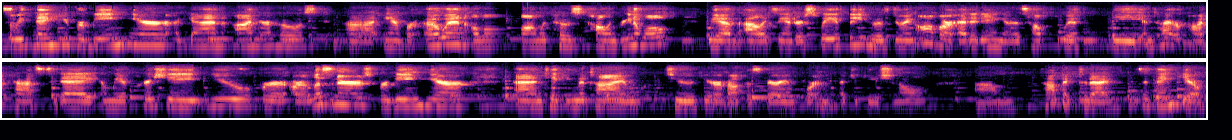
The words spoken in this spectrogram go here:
So we thank you for being here. Again, I'm your host, uh, Amber Owen, along with host Colin Greenewalt. We have Alexander Swavely, who is doing all of our editing and has helped with the entire podcast today. And we appreciate you, for our listeners, for being here and taking the time to hear about this very important educational um, topic today. So thank you.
